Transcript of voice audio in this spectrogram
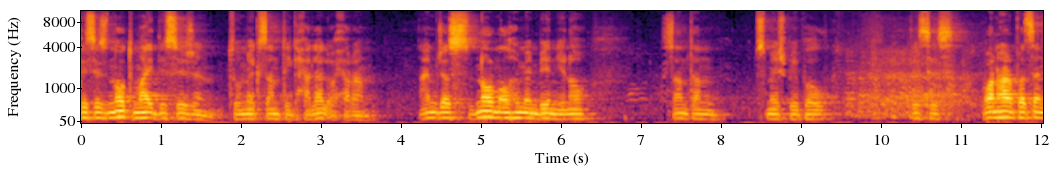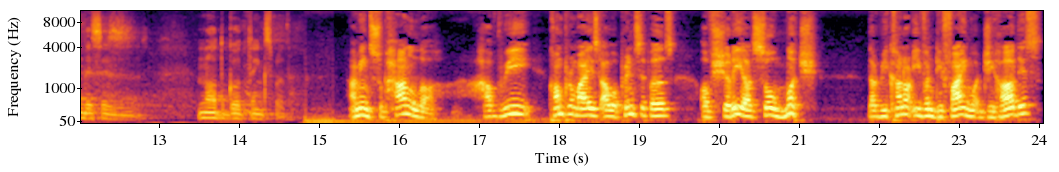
this is not my decision to make something halal or haram. I'm just normal human being, you know. Sometimes smash people. This is 100% this is not good things, brother. I mean, subhanallah, have we compromised our principles of Sharia so much that we cannot even define what jihad is?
